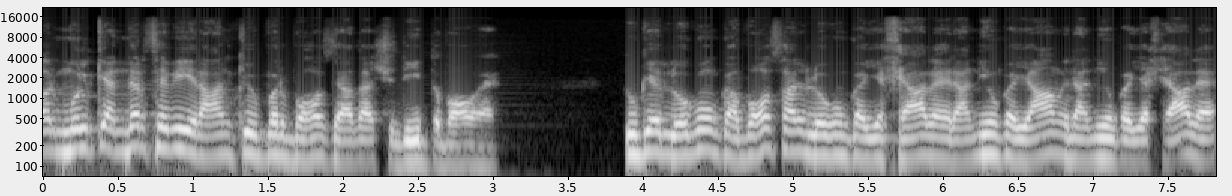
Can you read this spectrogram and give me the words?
और मुल्क के अंदर से भी ईरान के ऊपर बहुत ज़्यादा शदीद दबाव है। क्योंकि लोगों का, बहुत सारे लोगों का ये ख्याल है, ईरानियों का याम ईरानियों का यह ख्याल है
